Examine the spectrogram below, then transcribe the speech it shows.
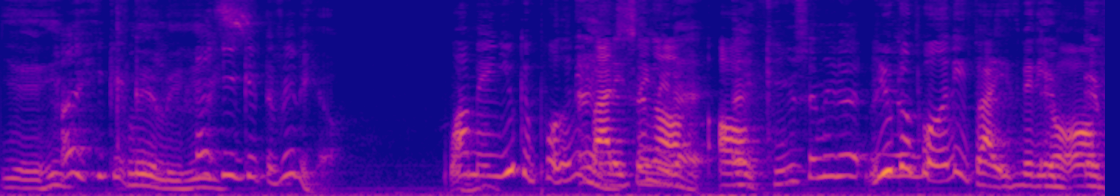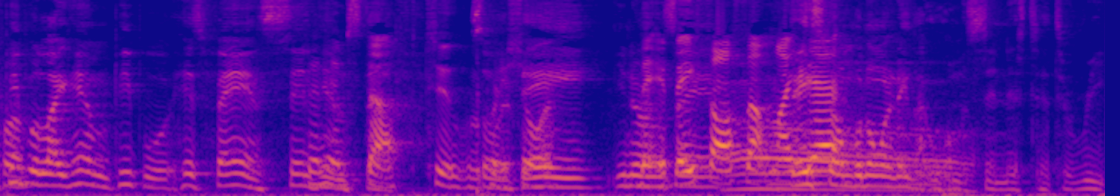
yeah, he, How he get clearly How he get the video? Well, I mean, you can pull anybody's send thing off. that. off. Hey, can you send me that? you can pull anybody's video and, off. and people like him, people, his fans send, Send him, him stuff, too, I'm so pretty if sure. they, you know, They- what I'm if they saying? saw something like they that, they stumbled on it. They like, oh, I'm gonna send this to Tariq.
